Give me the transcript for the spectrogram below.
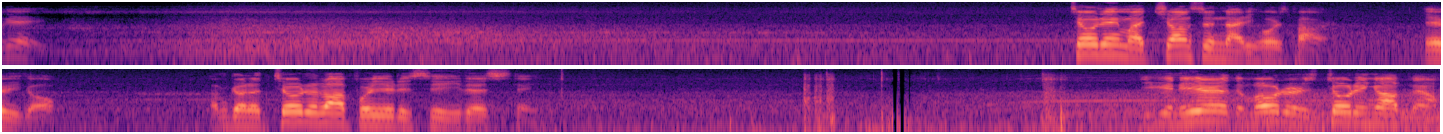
Okay. Tilting my Johnson 90 horsepower. There we go. I'm gonna tilt it up for you to see this thing. You can hear the motor is tilting up now.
